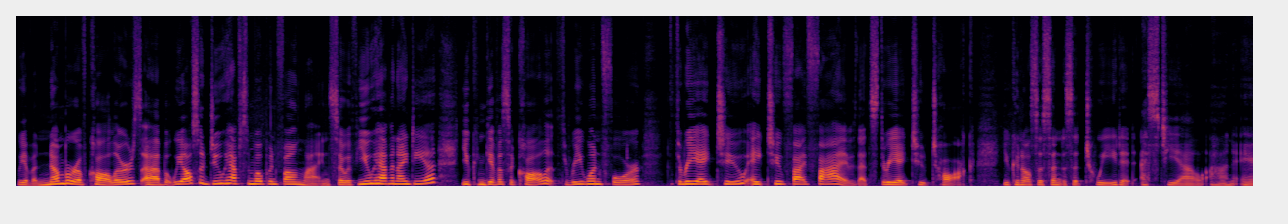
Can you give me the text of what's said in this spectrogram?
We have a number of callers, uh, but we also do have some open phone lines. So if you have an idea, you can give us a call at 314 382 8255. That's 382 Talk. You can also send us a tweet at STL on air.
